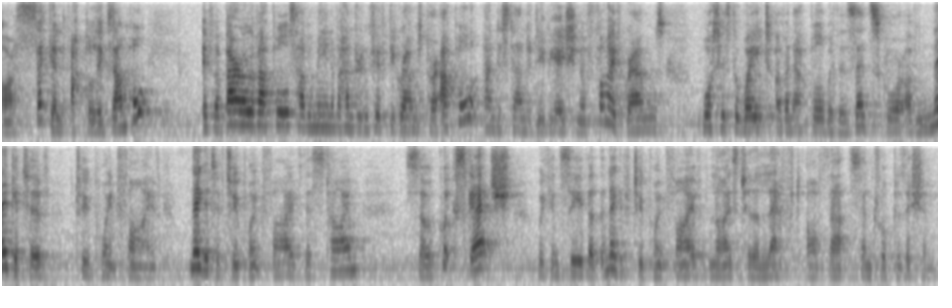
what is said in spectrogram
Our second apple example, if a barrel of apples have a mean of 150 grams per apple and a standard deviation of 5 grams, what is the weight of an apple with a z-score of negative 2.5? Negative 2.5 this time. So quick sketch, we can see that the negative 2.5 lies to the left of that central position.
